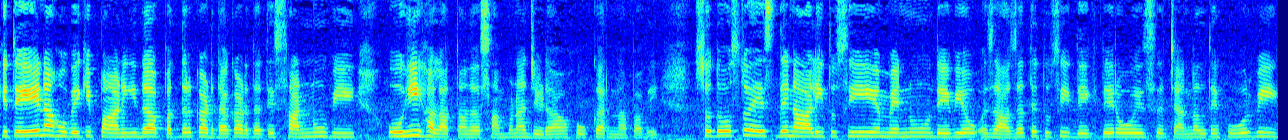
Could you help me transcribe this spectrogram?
ਕਿਤੇ ਇਹ ਨਾ ਹੋਵੇ ਕਿ ਪਾਣੀ ਦਾ ਪੱਧਰ ਘਟਦਾ ਘਟਦਾ ਤੇ ਸਾਨੂੰ ਵੀ ਉਹੀ ਹਾਲਾਤਾਂ ਦਾ ਸਾਹਮਣਾ ਜਿਹੜਾ ਉਹ ਕਰਨਾ ਪਵੇ। ਸੋ ਦੋਸਤੋ, ਇਸ ਦੇ ਨਾਲ ਹੀ ਤੁਸੀਂ ਮੈਨੂੰ ਦੇਵਿਓ ਇਜਾਜ਼ਤ ਤੇ ਤੁਸੀਂ ਦੇਖਦੇ ਰਹੋ ਇਸ ਚੈਨਲ ਤੇ ਹੋਰ ਵੀ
